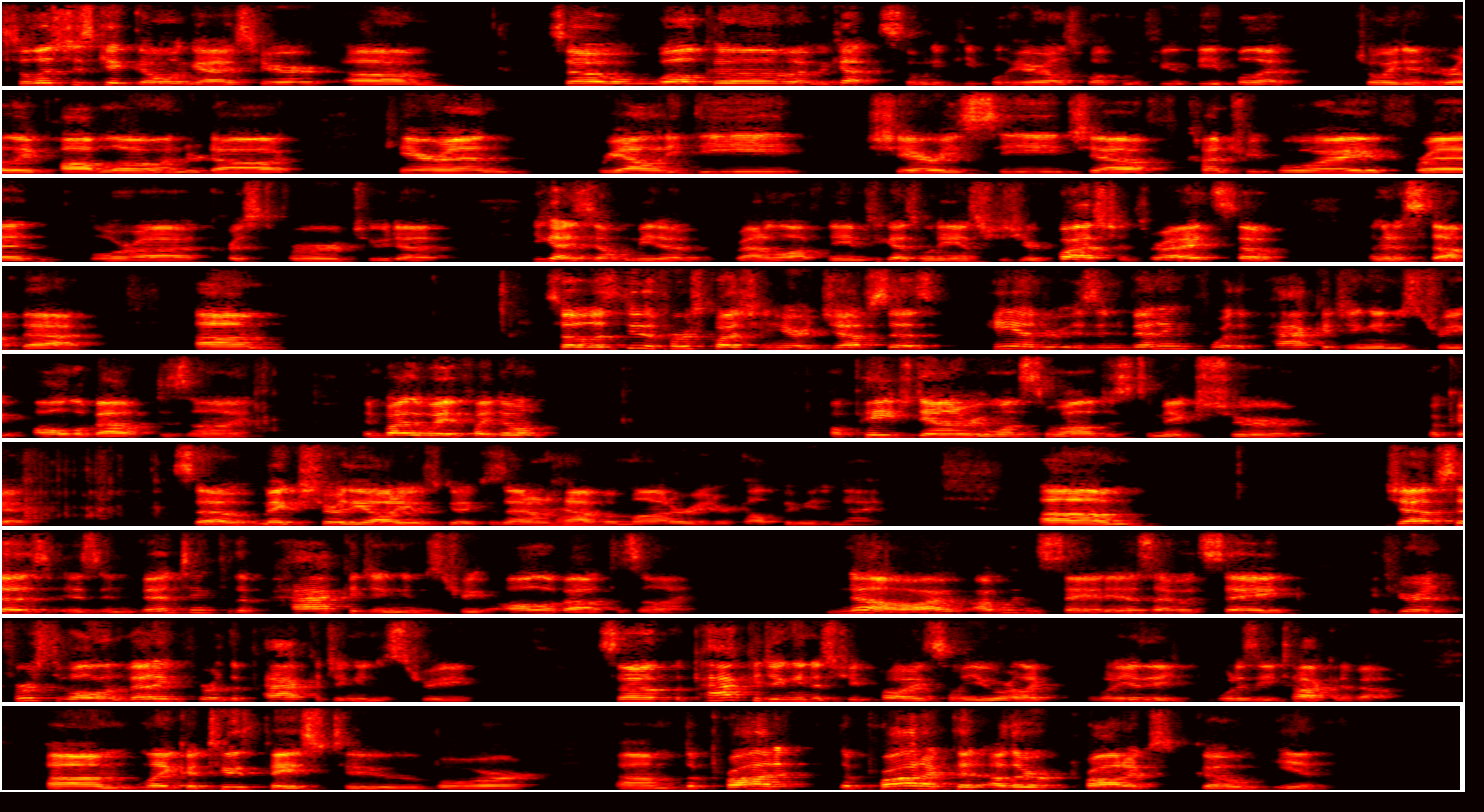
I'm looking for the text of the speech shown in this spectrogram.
so let's just get going, guys. Here. Um, so welcome. Uh, we got so many people here. Let's welcome a few people that joined in early. Pablo, Underdog, Karen, Reality D, Sherry C, Jeff, Country Boy, Fred, Laura, Christopher, Judah. You guys don't want me to rattle off names. You guys want answers to your questions, right? So I'm going to stop that. Um, so let's do the first question here. Jeff says, Hey, Andrew, is inventing for the packaging industry all about design? And by the way, if I don't I'll page down every once in a while just to make sure. Okay. So make sure the audio is good because I don't have a moderator helping me tonight. Um, Jeff says, is inventing for the packaging industry all about design? No, I, I wouldn't say it is. I would say if you're in, first of all, inventing for the packaging industry. So the packaging industry, probably some of you are like, what are they? What is he talking about? Um, like a toothpaste tube or um, the product the product that other products go in.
